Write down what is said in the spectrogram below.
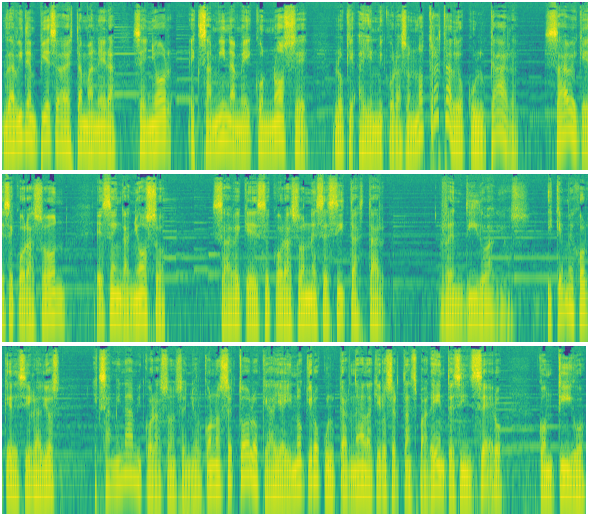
David empieza de esta manera, Señor, examíname y conoce lo que hay en mi corazón. No trata de ocultar, sabe que ese corazón es engañoso, sabe que ese corazón necesita estar rendido a Dios. ¿Y qué mejor que decirle a Dios, examina mi corazón, Señor, conocer todo lo que hay ahí, no quiero ocultar nada, quiero ser transparente, sincero contigo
